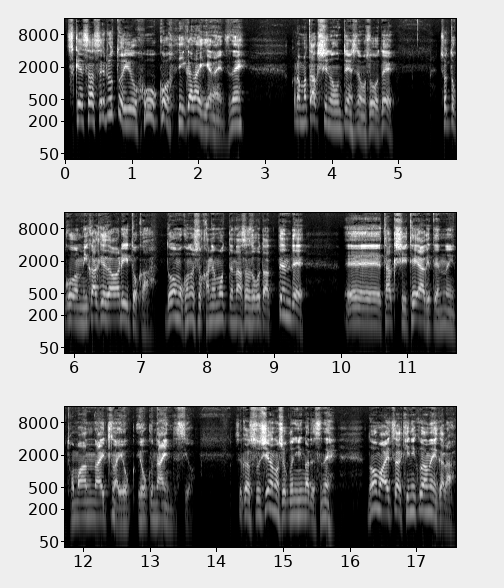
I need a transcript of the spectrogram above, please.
つけさせるという方向に行かなきゃいけないんですね。これはまあタクシーの運転手でもそうでちょっとこう見かけが悪いとか、どうもこの人金持ってなさそうだってんで、えー、タクシー手挙げてんのに止まんないっていうのはよよくないんですよ。それから寿司屋の職人がですね、どうもあいつは気に食わないから、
